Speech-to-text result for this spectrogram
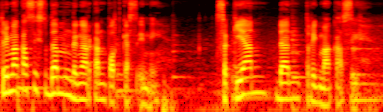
Terima kasih sudah mendengarkan podcast ini. Sekian dan terima kasih.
